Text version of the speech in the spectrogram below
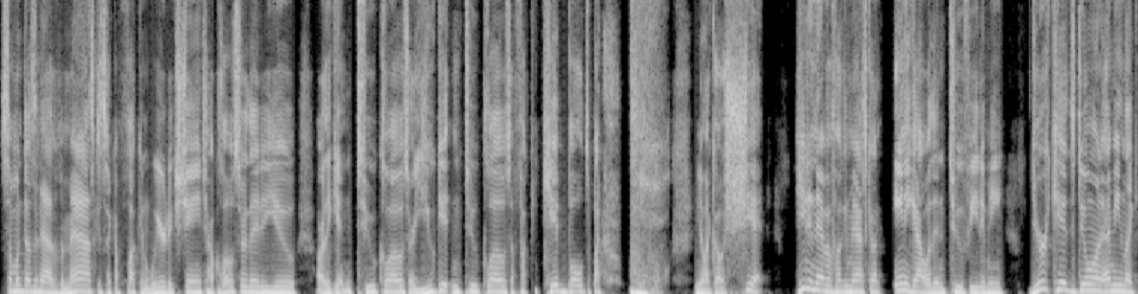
Someone doesn't have a mask. It's like a fucking weird exchange. How close are they to you? Are they getting too close? Are you getting too close? A fucking kid bolts by, and you're like, oh shit, he didn't have a fucking mask on, and he got within two feet of me your kids doing i mean like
